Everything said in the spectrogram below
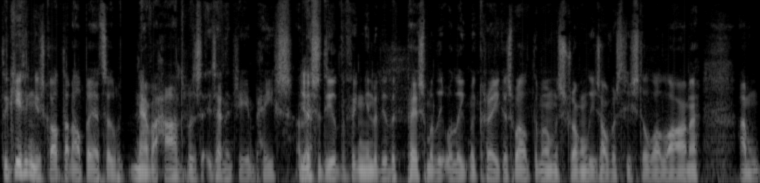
the key thing he's got that Alberto never had was his energy and pace. And yeah. this is the other thing, you know, the other person with, with Luke McCraig as well at the moment strongly is obviously still Lallana. And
